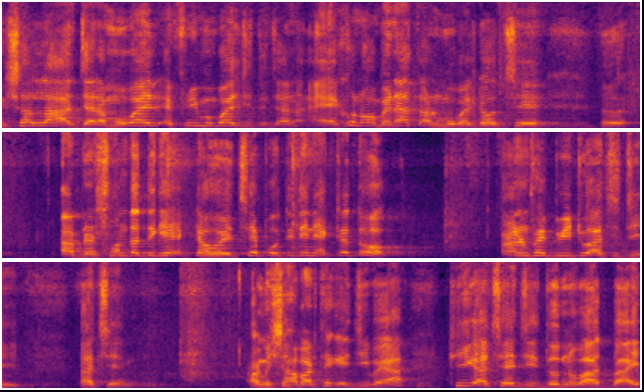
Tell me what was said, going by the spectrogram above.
ইনশাল্লাহ আর যারা মোবাইল ফ্রি মোবাইল জিতে চান, এখন হবে না, কারণ মোবাইলটা হচ্ছে আপনার সন্ধ্যার দিকে একটা হয়েছে প্রতিদিন একটা তো। আন ফাইভ বি টু আছে জি। আছে আমি সাভার থেকে জি ভাইয়া। ঠিক আছে জি, ধন্যবাদ ভাই।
